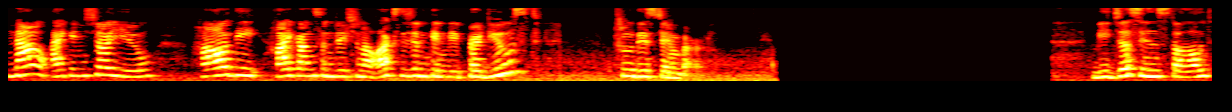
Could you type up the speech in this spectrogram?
Now I can show you how the high concentration of oxygen can be produced through this chamber. We just installed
